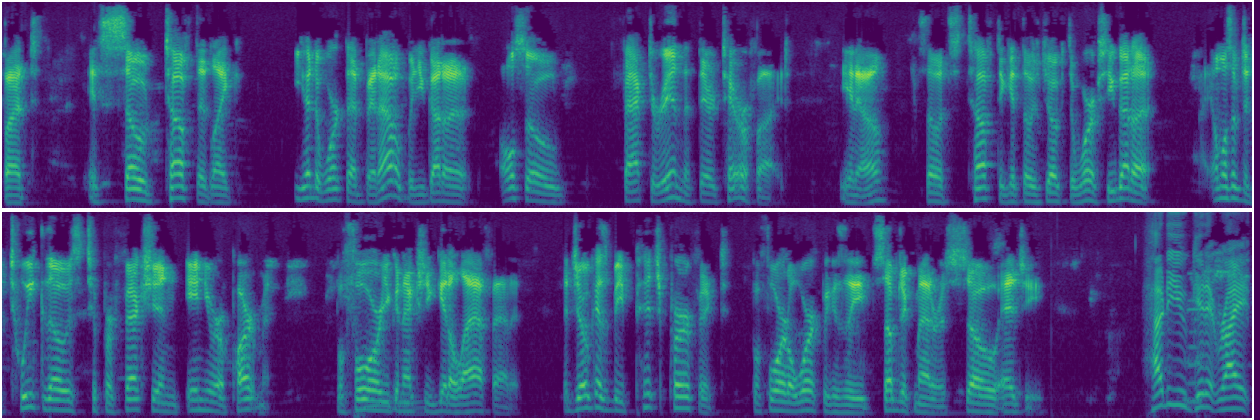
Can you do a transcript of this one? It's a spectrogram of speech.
but it's so tough that like you had to work that bit out but you got to also factor in that they're terrified you know so it's tough to get those jokes to work so you got to almost have to tweak those to perfection in your apartment before you can actually get a laugh at it the joke has to be pitch perfect before it'll work because the subject matter is so edgy. How do you get it right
